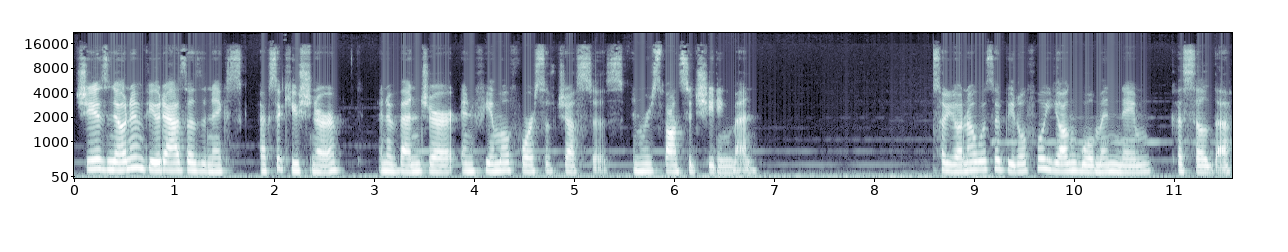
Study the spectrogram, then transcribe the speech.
she is known and viewed as, as an ex- executioner, an avenger, and female force of justice in response to cheating men. Sayona was a beautiful young woman named Casilda.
